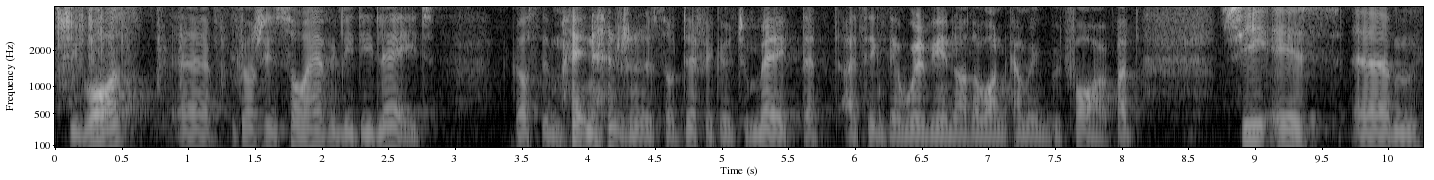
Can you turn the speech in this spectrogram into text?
she was, uh, because she's so heavily delayed, because the main engine is so difficult to make that I think there will be another one coming before her. But she is um,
